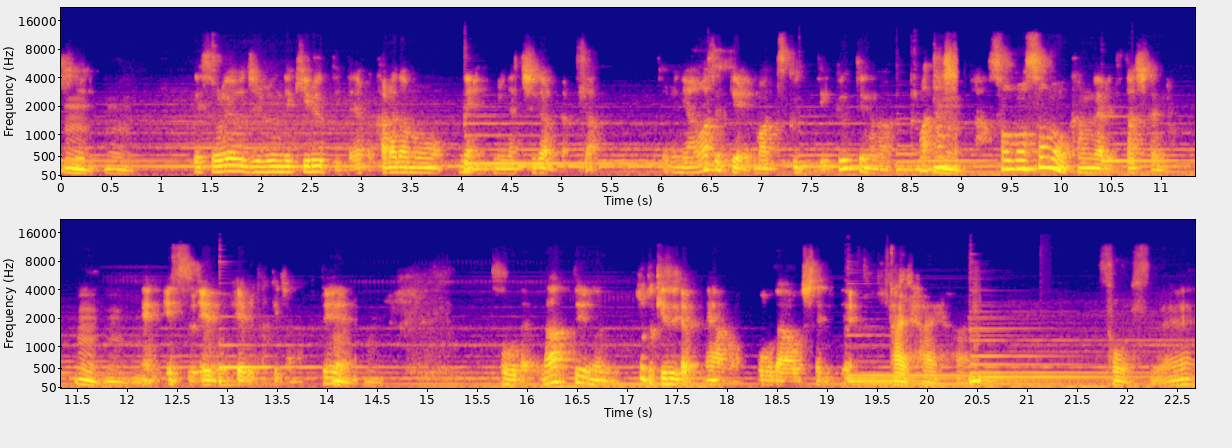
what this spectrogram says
し、うんでそれを自分で着るって言ったらやっぱ体もねみんな違うからさそれに合わせて、まあ、作っていくっていうのがまあ確かに、そもそも考えると確かに、うんうんね、SML だけじゃなくうんて、そうだよなっていうのにちょっと気づいたよね。あのオーダーをしてみて。うんはいはいはい。そうですね。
